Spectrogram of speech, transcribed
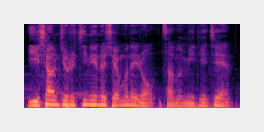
以上就是今天的全部内容，咱们明天见。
